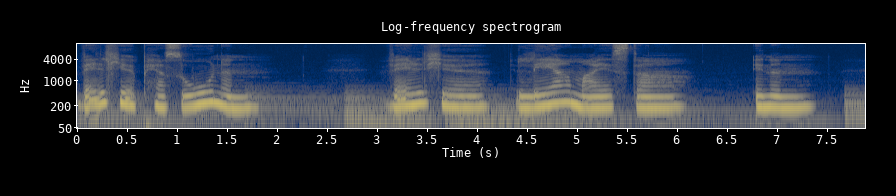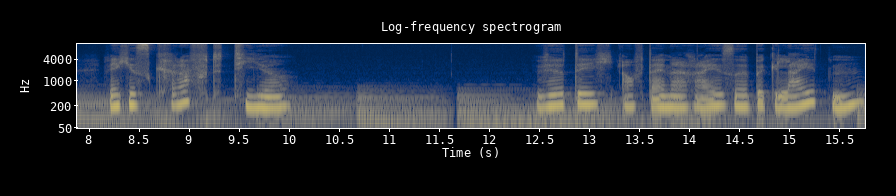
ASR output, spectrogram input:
Welche Personen, welche LehrmeisterInnen, welches Krafttier wird dich auf deiner Reise begleiten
